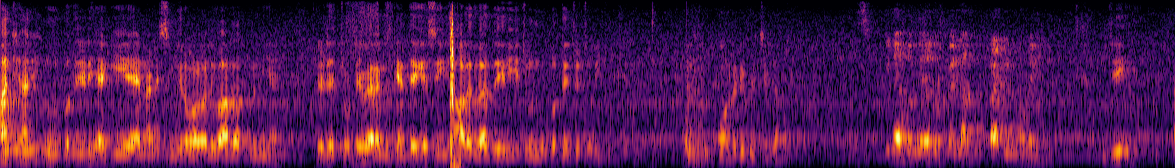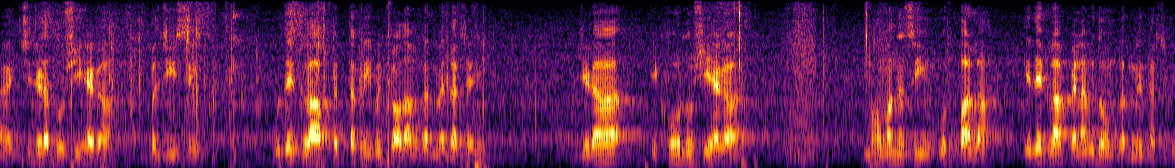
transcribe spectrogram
ਹਾਂਜੀ ਹਾਂਜੀ ਨੂਰਪੁਰ ਦੀ ਜਿਹੜੀ ਹੈਗੀ ਹੈ ਇਹਨਾਂ ਨੇ ਸਮੀਰਵਾਲ ਵਾਲੀ ਵਾਰਦਾਤ ਮੰਨੀ ਹੈ। ਜਿਹੜੇ ਝੋਟੇ ਵਗੈਰਾ ਵੀ ਕਹਿੰਦੇ ਕਿ ਅਸੀਂ ਆਲੇ ਦੁਆਲੇ ਦੇ ਏਰੀਆ ਚੋਂ ਨੂਰਪੁਰ ਦੇ ਚੋਂ ਚੋਰੀ ਕੀਤੀ ਹੈ। ਆਲਰੇਡੀ ਵੇਚੇ ਜਾ ਰਹੇ ਇਹਨਾਂ ਬੰਦਿਆਂ ਤੋਂ ਪਹਿਲਾਂ ਪ੍ਰਾਈਮ ਹੋ ਰਹੀ? ਜੀ ਜਿਹੜਾ ਦੋਸ਼ੀ ਹੈਗਾ ਬਲਜੀਤ ਸਿੰਘ ਉਹਦੇ ਖਿਲਾਫ ਤਕਰੀਬਨ 14 ਮੁਕੱਦਮੇ ਦਰਜ ਹੈ ਜੀ। ਜਿਹੜਾ ਇੱਕ ਹੋਰ ਦੋਸ਼ੀ ਹੈਗਾ ਮੁਹੰਮਦ ਨਸੀਮ ਉਰਫ ਬਾਲਾ ਇਹਦੇ ਖਿਲਾਫ ਪਹਿਲਾਂ ਵੀ ਦੋ ਮੁਕੱਦਮੇ ਦਰਜ ਹੋਏ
